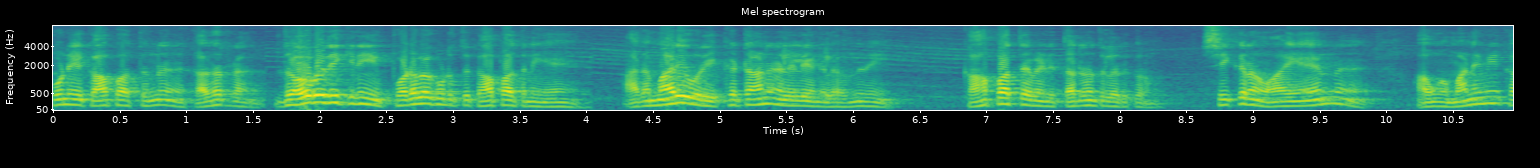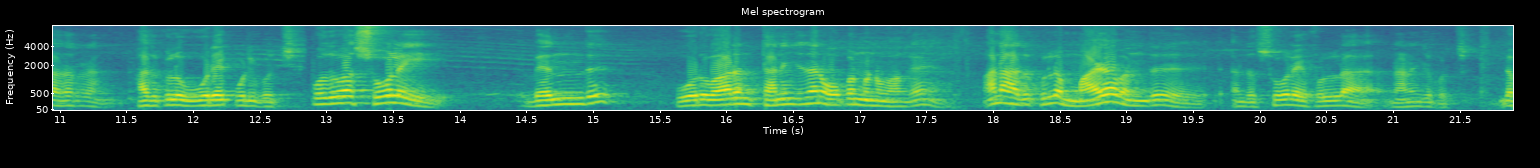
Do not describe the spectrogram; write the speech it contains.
பூனையை காப்பாத்துன்னு கதறாங்க. திரௌபதிக்கு நீ புடவை கொடுத்து காப்பாத்துனியே. அதை மாதிரி ஒரு இக்கட்டான நிலையில் எங்களை வந்து நீ காப்பாற்ற வேண்டிய தருணத்தில் இருக்கிறோம். சீக்கிரம் வாயேன்னு அவங்க மனைவியும் கதறாங்க. அதுக்குள்ளே ஊரே கூடி போச்சு. பொதுவாக சோலை வெந்து ஒரு வாரம் தணிஞ்சு தானே ஓப்பன் பண்ணுவாங்க. ஆனால் அதுக்குள்ளே மழை வந்து அந்த சூளை ஃபுல்லாக நனைஞ்சு போச்சு. இந்த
